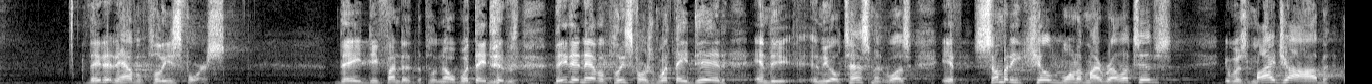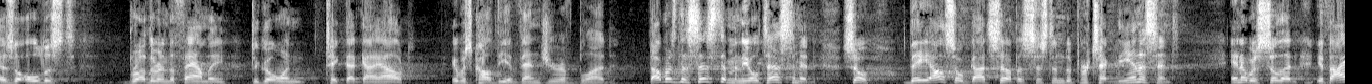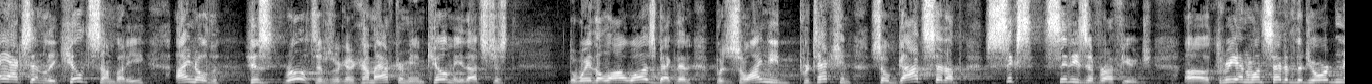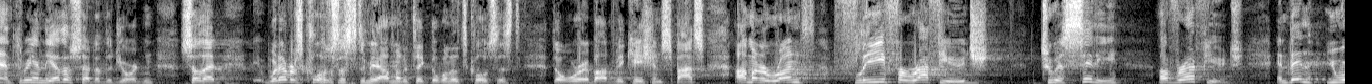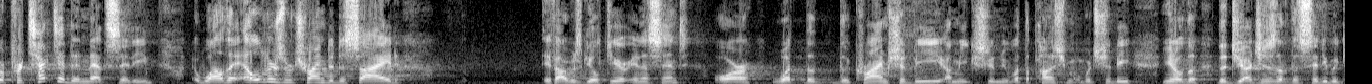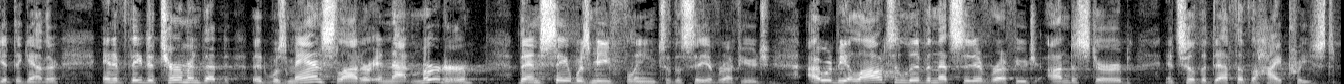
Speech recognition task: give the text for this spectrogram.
they didn't have a police force. They defunded the police. No, what they did was they didn't have a police force. What they did in the in the Old Testament was if somebody killed one of my relatives, it was my job as the oldest brother in the family to go and take that guy out. It was called the Avenger of Blood. That was the system in the Old Testament. So they also, God set up a system to protect the innocent. And it was so that if I accidentally killed somebody, I know his relatives were going to come after me and kill me. That's just the way the law was back then. But so I need protection. So God set up six cities of refuge, uh, three on one side of the Jordan and three on the other side of the Jordan, so that whatever's closest to me, I'm going to take the one that's closest. Don't worry about vacation spots. I'm going to run, flee for refuge to a city of refuge. And then you were protected in that city while the elders were trying to decide if I was guilty or innocent or what the, the crime should be, I mean, excuse me, what the punishment which should be, you know, the, the judges of the city would get together. And if they determined that it was manslaughter and not murder, then say it was me fleeing to the city of refuge, I would be allowed to live in that city of refuge undisturbed until the death of the high priest.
